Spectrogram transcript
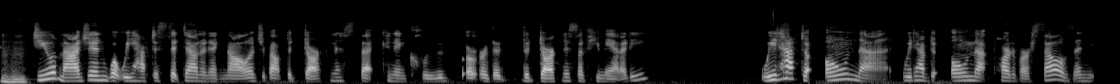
mhm. do you imagine what we have to sit down and acknowledge about the darkness that can include or, or the, the darkness of humanity? We'd have to own that. We'd have to own that part of ourselves. And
